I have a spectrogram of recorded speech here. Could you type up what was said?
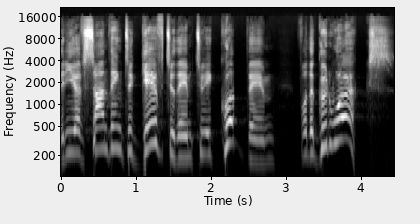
then you have something to give to them to equip them for the good works.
